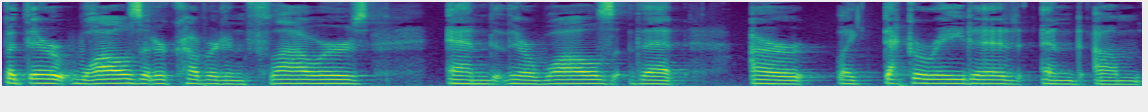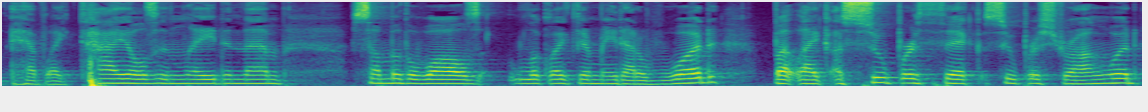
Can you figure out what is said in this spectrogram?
but they're walls that are covered in flowers, and they're walls that are like decorated and um, have like tiles inlaid in them. Some of the walls look like they're made out of wood, but like a super thick, super strong wood.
